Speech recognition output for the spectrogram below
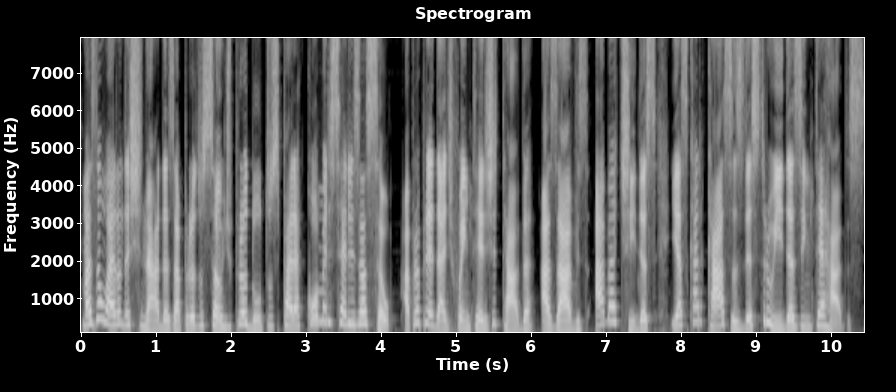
mas não eram destinadas à produção de produtos para comercialização. A propriedade foi interditada, as aves abatidas e as carcaças destruídas e enterradas.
